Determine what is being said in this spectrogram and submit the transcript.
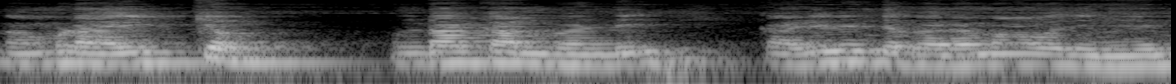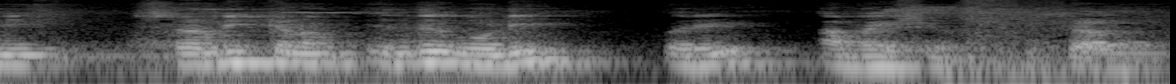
നമ്മുടെ ഐക്യം ഉണ്ടാക്കാൻ വേണ്ടി കഴിവിന്റെ പരമാവധി മേമി ശ്രമിക്കണം എന്നുകൂടി ഒരു അപേക്ഷയുണ്ട്. അല്ലാ.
